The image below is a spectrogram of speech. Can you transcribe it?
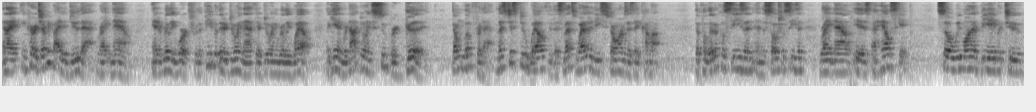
And I encourage everybody to do that right now. And it really works. For the people that are doing that, they're doing really well. Again, we're not doing super good. Don't look for that. Let's just do well through this. Let's weather these storms as they come up. The political season and the social season right now is a hellscape. So we want to be able to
